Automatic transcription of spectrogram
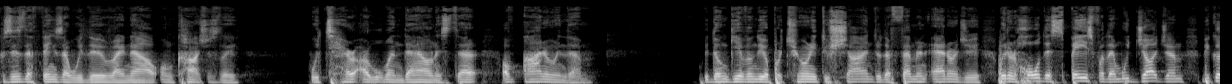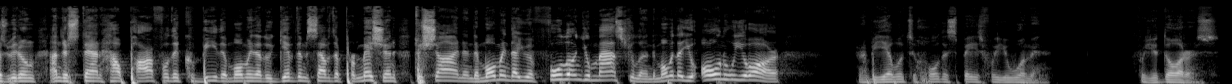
Because this is the things that we do right now unconsciously. We tear our woman down instead of honoring them. We don't give them the opportunity to shine through their feminine energy. We don't hold the space for them. We judge them because we don't understand how powerful they could be the moment that we give themselves the permission to shine. And the moment that you're full on your masculine, the moment that you own who you are, and be able to hold a space for your women, for your daughters,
